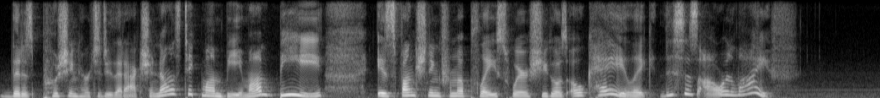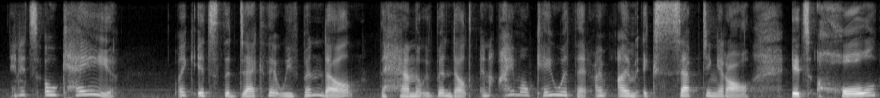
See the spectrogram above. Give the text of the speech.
that is pushing her to do that action. Now let's take mom B. Mom B is functioning from a place where she goes, okay, like this is our life. And it's okay. Like it's the deck that we've been dealt, the hand that we've been dealt, and I'm okay with it. I'm I'm accepting it all. It's whole.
